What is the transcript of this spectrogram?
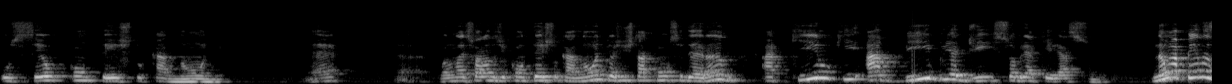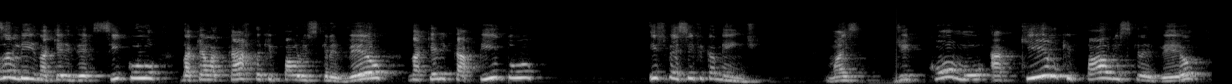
o seu contexto canônico. Né? Quando nós falamos de contexto canônico, a gente está considerando aquilo que a Bíblia diz sobre aquele assunto. Não apenas ali, naquele versículo daquela carta que Paulo escreveu, naquele capítulo especificamente, mas de como aquilo que Paulo escreveu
